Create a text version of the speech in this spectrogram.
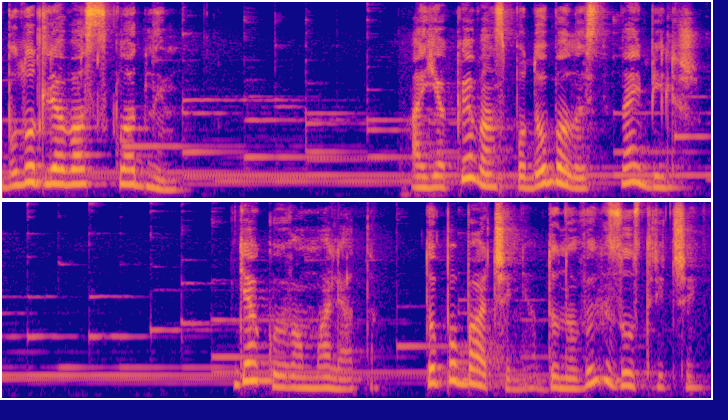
було для вас складним? А яке вам сподобалось найбільше? Дякую вам, малята. До побачення, до нових зустрічей!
